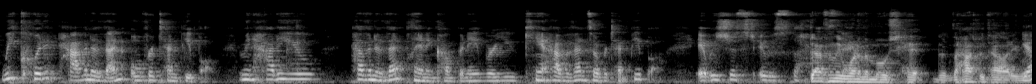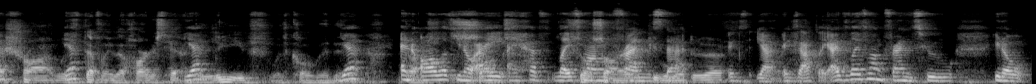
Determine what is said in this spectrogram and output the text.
we couldn't have an event over 10 people. I mean, how do you have an event planning company where you can't have events over 10 people? It was just, it was the Definitely thing. one of the most hit. The, the hospitality Yeah. restaurant was Yeah. definitely the hardest hit, Yeah. I believe, with COVID. And Yeah. And all of, you know, I, sucks. I have lifelong so friends that, that. Ex- yeah, exactly. I have lifelong friends who, you know,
